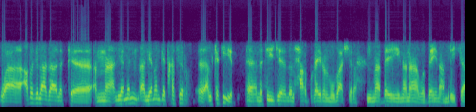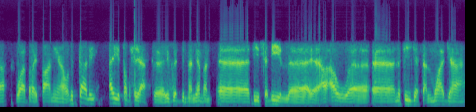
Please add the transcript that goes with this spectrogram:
وأضف إلى ذلك أن اليمن اليمن قد خسر الكثير نتيجة للحرب غير المباشرة فيما بيننا وبين أمريكا وبريطانيا وبالتالي أي تضحيات يقدمها اليمن في سبيل أو نتيجة المواجهة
